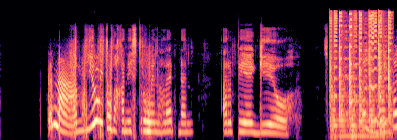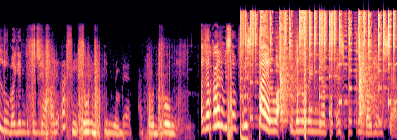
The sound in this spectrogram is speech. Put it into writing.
Keenam, Yumi tambahkan instrumen LED dan arpeggio. Lalu bagian lalu bagian ketujuh yang paling asik Yumi bikin bed atau drum agar kalian bisa freestyle waktu dengerinnya pakai speaker dan headset.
